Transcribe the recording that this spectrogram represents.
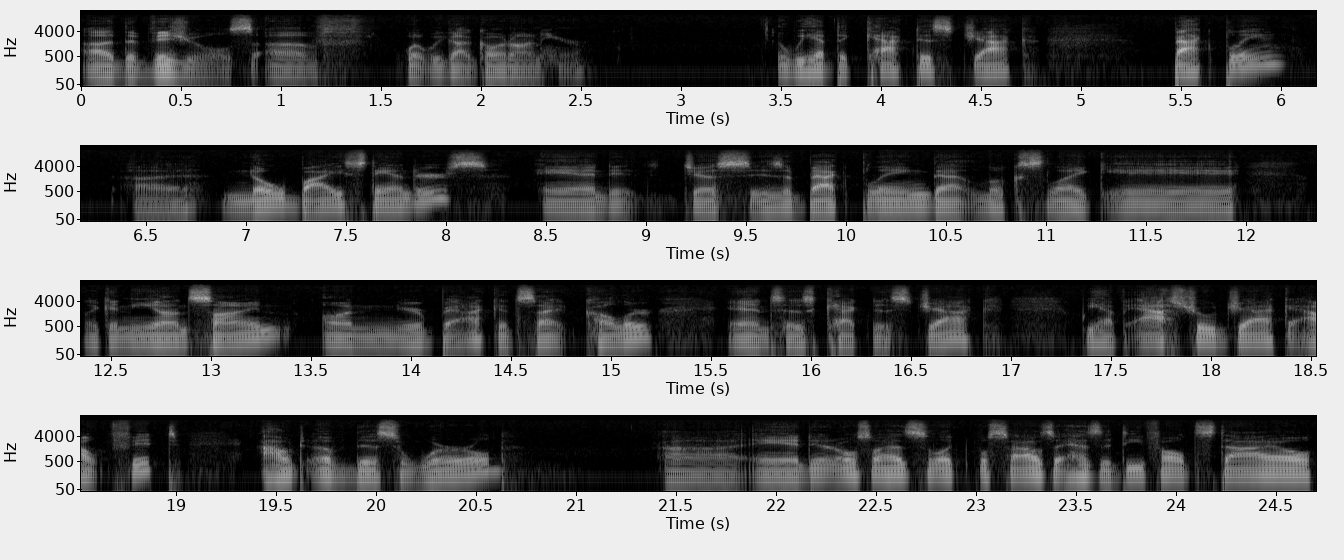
the visuals of what we got going on here. We have the Cactus Jack back bling, uh, no bystanders, and it just is a back bling that looks like a like a neon sign on your back. It's that color and says Cactus Jack. We have Astro Jack outfit, out of this world, uh, and it also has selectable styles. It has a default style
